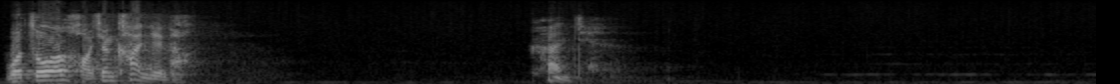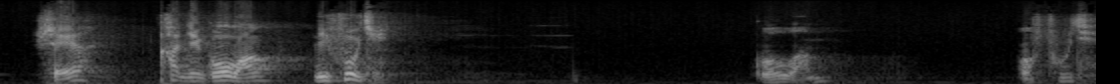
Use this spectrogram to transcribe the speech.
我昨晚好像看见他。看见。谁呀？看见国王，你父亲。国王，我父亲。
